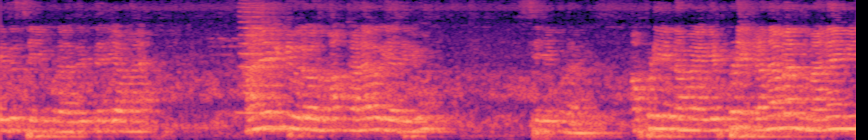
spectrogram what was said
எது செய்யக்கூடாது தெரியாம மனைவிக்கு விரோதமா கணவர் எதையும் செய்யக்கூடாது. அப்படி நம்ம எப்படி கணவன் மனைவி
